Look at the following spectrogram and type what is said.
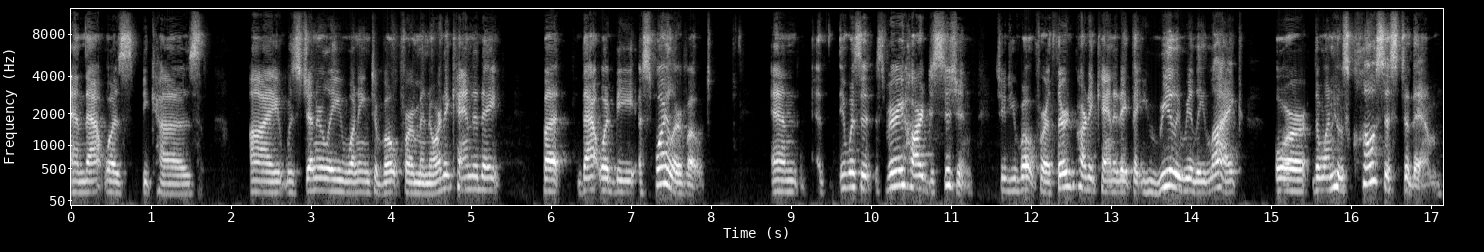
And that was because I was generally wanting to vote for a minority candidate, but that would be a spoiler vote. And it was a, very hard decision. Should you vote for a third party candidate that you really, really like, or the one who's closest to them?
